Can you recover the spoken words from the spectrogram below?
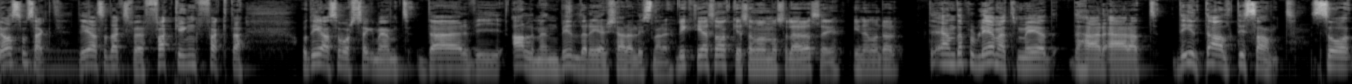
Ja, som sagt, det är alltså dags för fucking fakta. Och det är alltså vårt segment där vi allmänbildar er, kära lyssnare. Viktiga saker som man måste lära sig innan man dör. Det enda problemet med det här är att det är inte alltid sant. Så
